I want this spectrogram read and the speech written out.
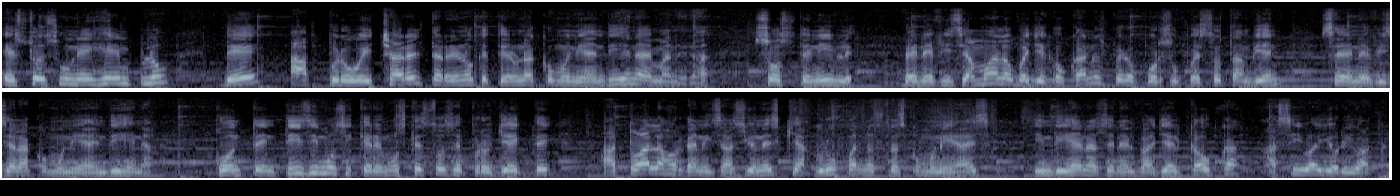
Esto es un ejemplo de aprovechar el terreno que tiene una comunidad indígena de manera sostenible. Beneficiamos a los vallecaucanos, pero por supuesto también se beneficia a la comunidad indígena contentísimos y queremos que esto se proyecte a todas las organizaciones que agrupan nuestras comunidades indígenas en el Valle del Cauca, Asiba y Orivaca.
